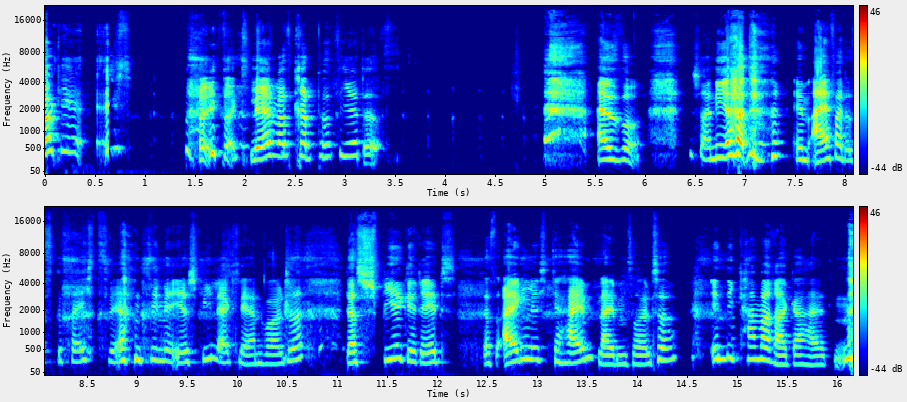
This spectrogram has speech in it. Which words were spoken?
Okay, ich soll ich erklären, was gerade passiert ist? Also, Shani hat im Eifer des Gefechts, während sie mir ihr Spiel erklären wollte, das Spielgerät, das eigentlich geheim bleiben sollte, in die Kamera gehalten.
